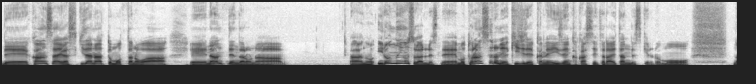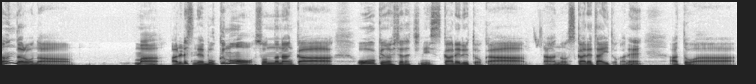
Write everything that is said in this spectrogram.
で、関西が好きだなと思ったのは、えーなんて言うんだろうな、あの、いろんな要素があるんですね。もうトランスサロンには記事でかね、以前書かせていただいたんですけれども、なんだろうな、まあ、あれですね、僕もそんななんか、多くの人たちに好かれるとか、あの、好かれたいとかね、あとは、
